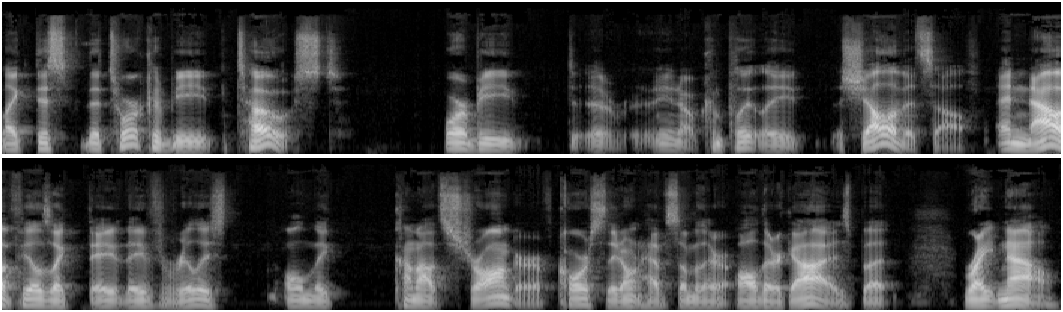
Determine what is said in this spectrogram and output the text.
Like this, the tour could be toast or be, uh, you know, completely shell of itself. And now it feels like they they've really only come out stronger. Of course, they don't have some of their all their guys, but right now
